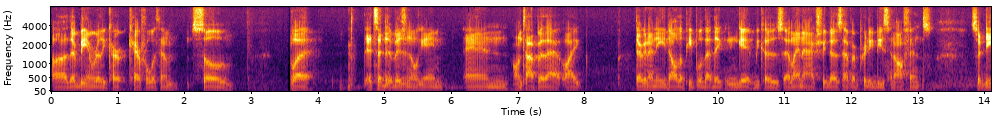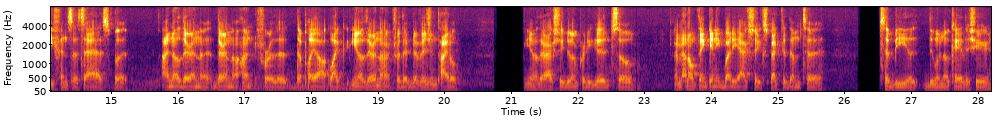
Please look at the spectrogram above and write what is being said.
Uh, they're being really care- careful with him. So, but it's a divisional game, and on top of that, like they're gonna need all the people that they can get because Atlanta actually does have a pretty decent offense. So defense that's ass, but I know they're in the they're in the hunt for the the playoff. Like you know they're in the hunt for their division title. You know they're actually doing pretty good. So, and I don't think anybody actually expected them to to be uh, doing okay this year.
